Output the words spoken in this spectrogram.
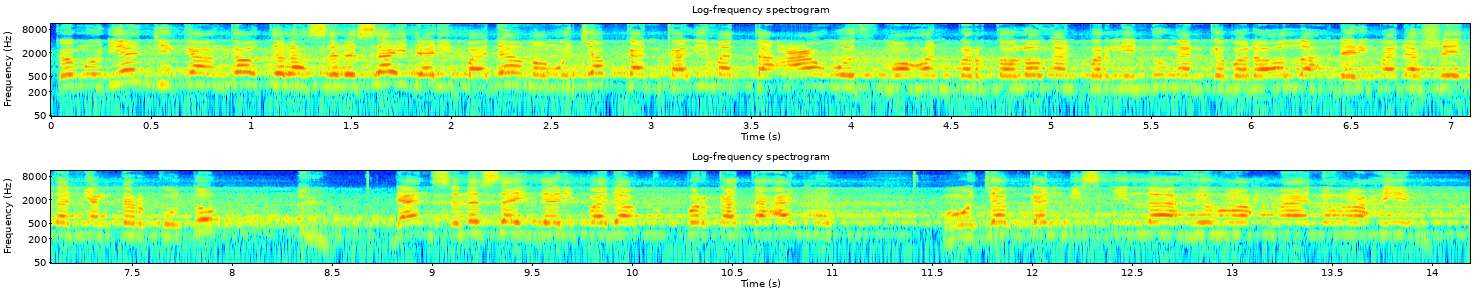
Kemudian jika engkau telah selesai daripada mengucapkan kalimat ta'awudz mohon pertolongan perlindungan kepada Allah daripada syaitan yang terkutuk dan selesai daripada perkataanmu mengucapkan bismillahirrahmanirrahim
